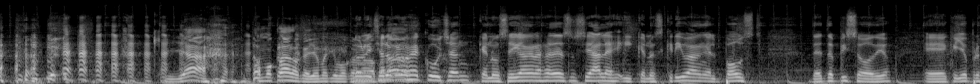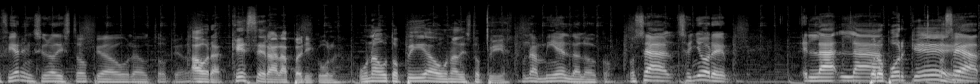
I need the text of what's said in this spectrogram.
Y ya, estamos claros que yo me equivoco. Los licheros que nos escuchan, que nos sigan en las redes sociales y que nos escriban el post de este episodio, eh, que ellos prefieren si una distopia o una utopia. ¿verdad? Ahora, ¿qué será la película? ¿Una utopía o una distopía? Una mierda, loco. O sea, señores, la, la... ¿Pero por qué? O sea,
